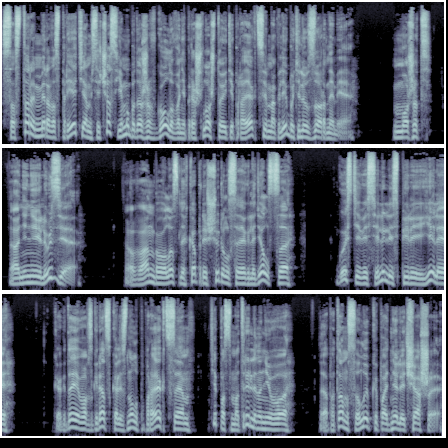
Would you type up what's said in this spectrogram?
Со старым мировосприятием сейчас ему бы даже в голову не пришло, что эти проекции могли быть иллюзорными. Может, они не иллюзия? Ван Буэлэ слегка прищурился и огляделся. Гости веселились, пили и ели. Когда его взгляд скользнул по проекциям, те посмотрели на него, а потом с улыбкой подняли чаши.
